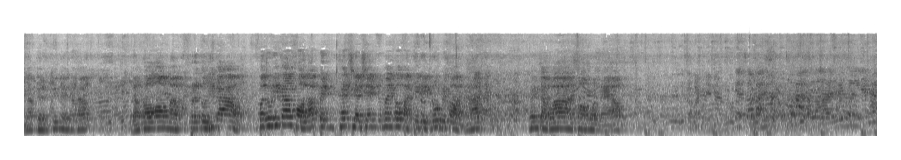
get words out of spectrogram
นะครับ เดินขึ้นเลยนะครับ แล้วก็อ้อมมาประตูที่ 9 ประตูที่ 9 ขอรับเป็นแคชเชียร์เช็คหรือไม่ก็บัตรเครดิตรูปไปก่อนนะครับ เนื่องจากว่าซองหมดแล้วเดี๋ยวจะบบนี้นะคะ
